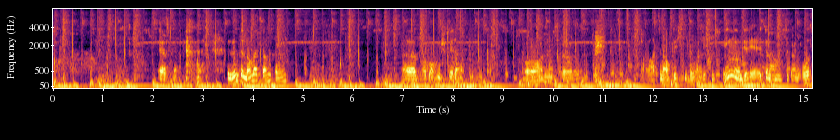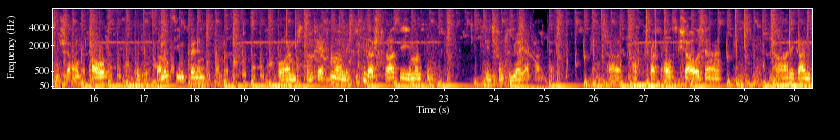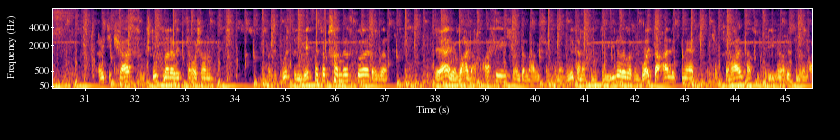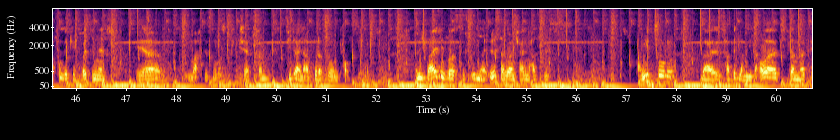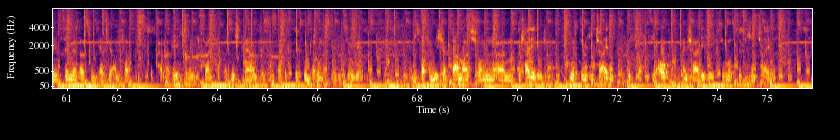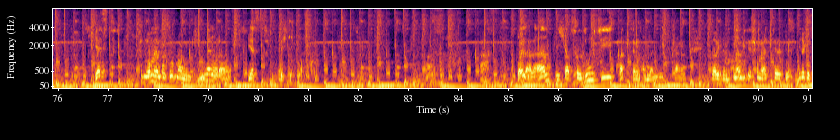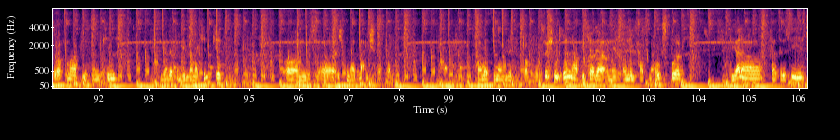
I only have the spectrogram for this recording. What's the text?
Erstmal. Wir sind dann nochmal zusammengekommen. Äh, ein paar Wochen später. Und äh, da war es dann auch richtig, wir waren richtig eng und ihre Eltern haben uns sogar einen großen Schrank gekauft, damit wir zusammenziehen können. Und dann treffen wir an der Gisela Straße jemanden, den sie von früher her kannte. Da abgefuckt ausgeschaut, Haare ganz richtig krass, gestunken hat er mit Sau schon. Also ich wusste jetzt nicht so besonders gut. Also ja, er war halt auch affig und dann habe ich gesagt, wenn er will, kann er von Korin oder was und wollte alles nicht. Ich habe dreimal gehabt, Korin und alles, und dann Affen weg, ich wollte nicht. Er macht jetzt noch was Geschäft, dann zieht er einen ab oder so und kauft sich das. Und ich weiß nicht, was das immer ist, aber anscheinend hat es angezogen, weil es hat nicht lange gedauert. Dann erzählt sie mir, dass wenn er sie anfasst, dass sie total erregt und wenn ich sie anfasse, halt nicht mehr. Und das ist auch jetzt der Grund, warum das Beziehung beendet. Und das war für mich halt damals schon ähm, ein Scheideweg. Ich musste mich entscheiden. Das war für sie auch ein Scheideweg. Sie musste sich entscheiden. Jetzt nochmal einen Versuch machen mit Kniemen oder jetzt richtig draufkommen. Spoiler-Alarm, ich habe es versucht, sie hat den anderen Weg gegangen. Das habe ich in einem anderen Video schon mal erzählt, wo ich sie wieder getroffen habe mit einem Kind. Sie hat ja von dem dann ein Kind gekriegt und äh, ich bin halt dann eingesperrt worden. Wir uns dann wieder getroffen. Dazwischen drin habe ich ja da eine Freundin gehabt in Augsburg. Diana, falls du das siehst.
